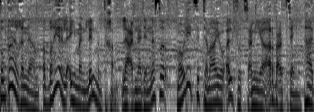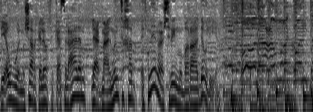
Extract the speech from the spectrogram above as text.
سلطان الغنام الظهير الأيمن للمنتخب لاعب نادي النصر مواليد 6 مايو 1994 هذه أول مشاركة له في كأس العالم لعب مع المنتخب 22 مباراة دولية. طول عمرك وانت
